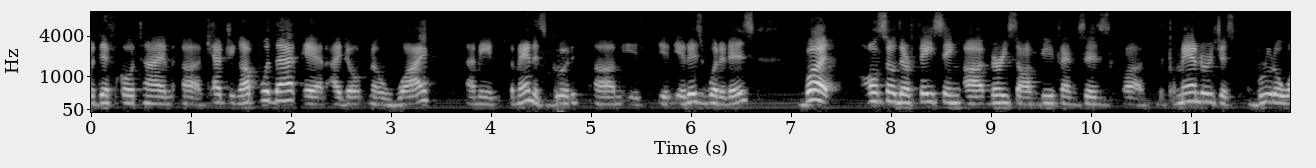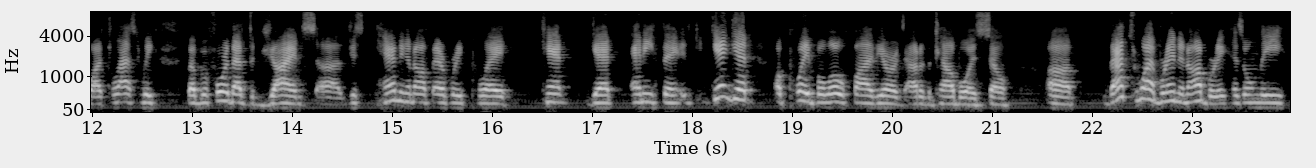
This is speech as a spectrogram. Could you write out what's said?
a difficult time uh, catching up with that, and I don't know why. I mean, the man is good. Um, it, it, it is what it is. But also, they're facing uh, very soft defenses. Uh, the Commanders just brutal watch last week. But before that, the Giants uh, just handing it off every play. Can't get anything, can't get a play below five yards out of the Cowboys. So uh, that's why Brandon Aubrey has only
